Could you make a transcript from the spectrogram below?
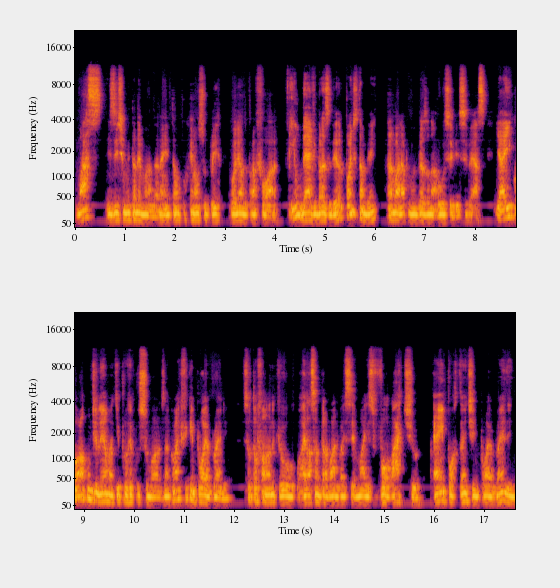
mas existe muita demanda, né? Então, por que não suprir olhando para fora? E um dev brasileiro pode também trabalhar para uma empresa na Rússia e vice-versa. E aí coloca um dilema aqui para os recursos humanos, né? Como é que fica employer branding? Se eu estou falando que o, a relação de trabalho vai ser mais volátil, é importante employer branding?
